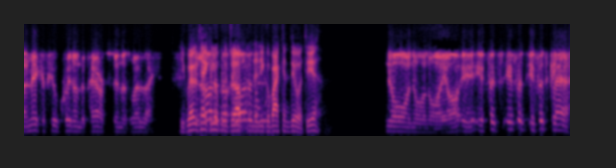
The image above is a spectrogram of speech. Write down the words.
I'll make a few quid on the parts then as well. Like, You go out and take a look at the the- job and then you go back and do it, do you? no, no, no. I, uh, if it's if it if it's glass,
